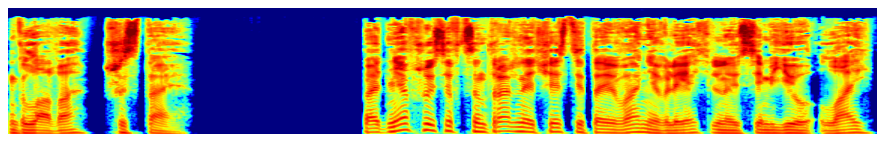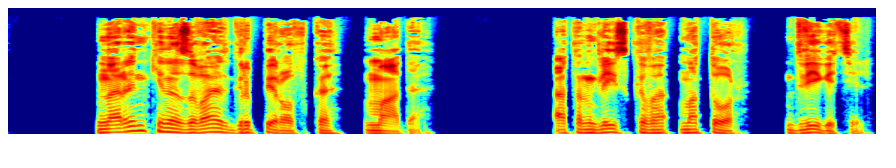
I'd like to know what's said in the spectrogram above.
Глава 6. Поднявшуюся в центральной части Тайваня влиятельную семью Лай на рынке называют группировка МАДА. От английского «мотор» — «двигатель».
